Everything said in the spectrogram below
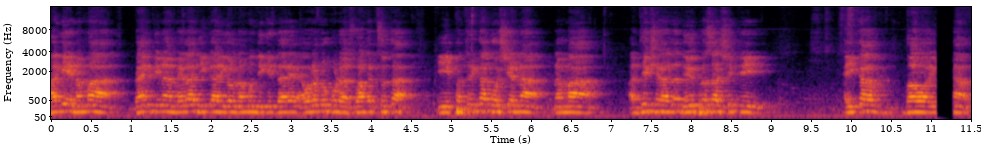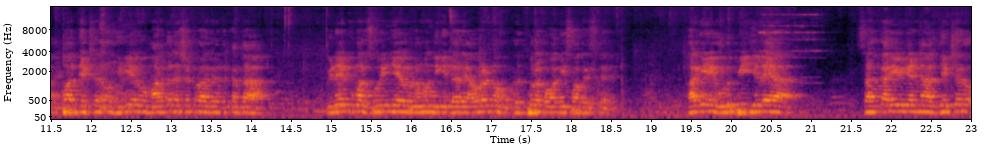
ಹಾಗೆ ನಮ್ಮ ಬ್ಯಾಂಕಿನ ಮೇಲಾಧಿಕಾರಿಗಳು ನಮ್ಮೊಂದಿಗಿದ್ದಾರೆ. ಅವರನ್ನು ಕೂಡ ಸ್ವಾಗತಿಸುತ್ತಾ ಈ ಪತ್ರಿಕಾಗೋಷ್ಠಿಯನ್ನ ನಮ್ಮ ಅಧ್ಯಕ್ಷರಾದ ದೇವಿಪ್ರಸಾದ್ ಶೆಟ್ಟಿ, ಐಕಲ ಭಾವ ಉಪಾಧ್ಯಕ್ಷರು, ಹಿರಿಯರು, ಮಾರ್ಗದರ್ಶಕರು ಆಗಿರತಕ್ಕಂತಹ ವಿನಯ್ ಕುಮಾರ್ ಸೂರಿಂಜೆ ಅವರು ನಮ್ಮೊಂದಿಗಿದ್ದಾರೆ. ಅವರನ್ನು ಹೃತ್ಪೂರ್ವಕವಾಗಿ ಸ್ವಾಗತಿಸುತ್ತೇನೆ ಹಾಗೆ ಉಡುಪಿ ಜಿಲ್ಲೆಯ ಸಹಕಾರಿ ಯೂನಿಯನ್ನ ಅಧ್ಯಕ್ಷರು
